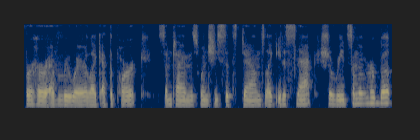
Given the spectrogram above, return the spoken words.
for her everywhere, like at the park. Sometimes when she sits down to like eat a snack, she'll read some of her book.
